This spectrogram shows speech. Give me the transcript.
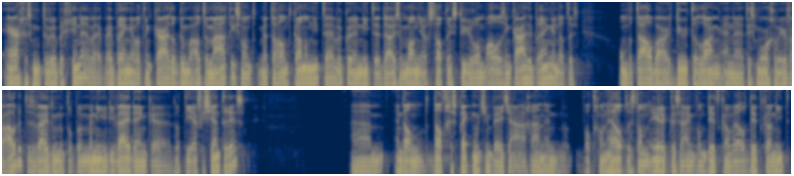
ergens moeten we beginnen. Wij, wij brengen wat in kaart, dat doen we automatisch, want met de hand kan het niet. Hè. We kunnen niet de duizend man jouw stad insturen om alles in kaart te brengen. Dat is onbetaalbaar, duurt te lang en uh, het is morgen weer verouderd. Dus wij doen het op een manier die wij denken dat die efficiënter is. Um, en dan dat gesprek moet je een beetje aangaan. En wat gewoon helpt is dan eerlijk te zijn van dit kan wel, dit kan niet.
